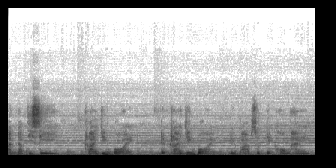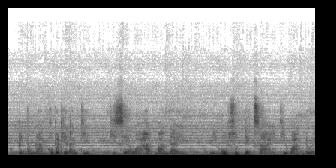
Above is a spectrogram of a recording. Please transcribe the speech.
อันดับที่4 Crying Boy The Crying Boy หรือภาพสุดเด็กห้องไห้เป็นตำนานของประเทศอังกฤษ ที่เสียว่าฮักบานใด มีรูปสุดเด็กสายที่วาดโดย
